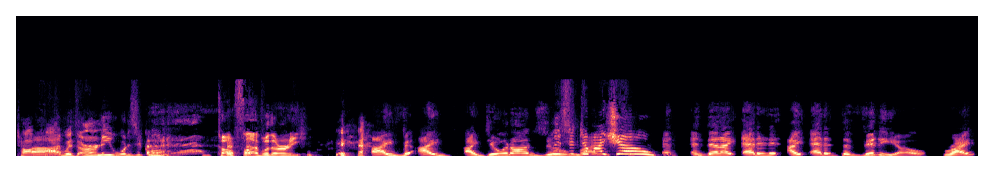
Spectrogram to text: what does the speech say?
Top Uh, five with Ernie. What is it called? Top five with Ernie. I I I do it on Zoom. Listen to right? my show. and and then I edit it. I edit the video, right?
